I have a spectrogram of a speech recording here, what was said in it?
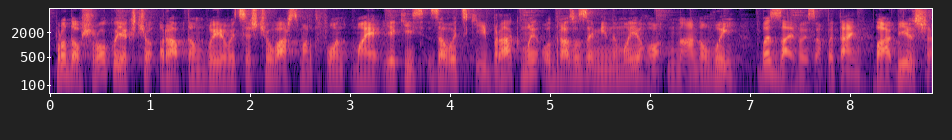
Впродовж року, якщо раптом виявиться, що ваш смартфон має якийсь заводський брак, ми одразу замінимо його на новий, без зайвих запитань. Ба більше,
